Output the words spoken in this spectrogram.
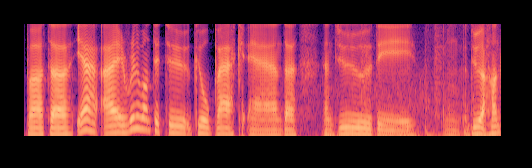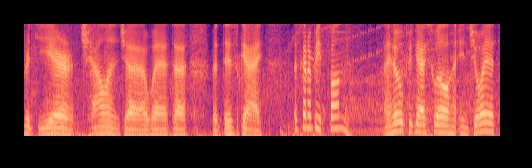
But uh, yeah I really wanted to go back and uh, and do the do a hundred year challenge uh, with uh, with this guy. It's gonna be fun. I hope you guys will enjoy it.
